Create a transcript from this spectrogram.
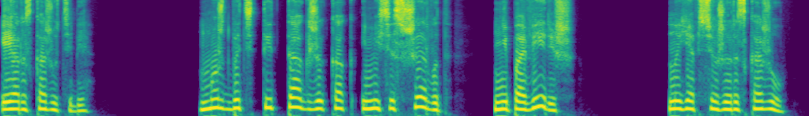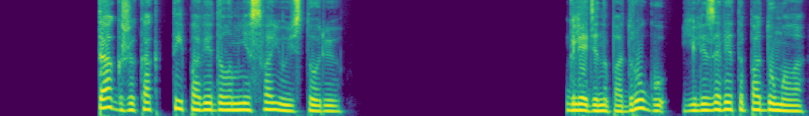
Я расскажу тебе. Может быть, ты так же, как и миссис Шервуд, не поверишь, но я все же расскажу. Так же, как ты поведала мне свою историю. Глядя на подругу, Елизавета подумала,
